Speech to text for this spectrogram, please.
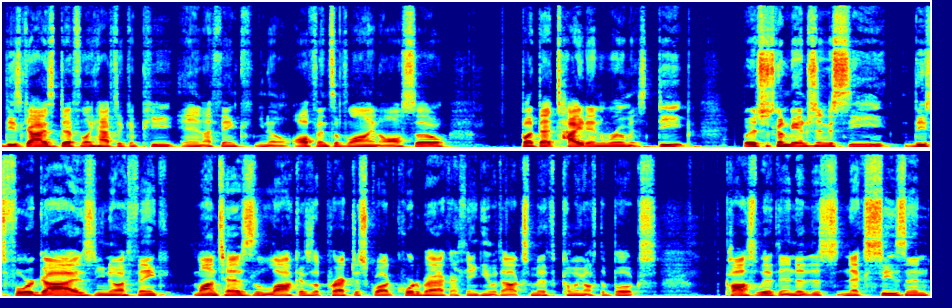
these guys definitely have to compete, and I think you know offensive line also. But that tight end room is deep. But it's just going to be interesting to see these four guys. You know, I think Montez the lock as a practice squad quarterback. I think you know with Alex Smith coming off the books, possibly at the end of this next season.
